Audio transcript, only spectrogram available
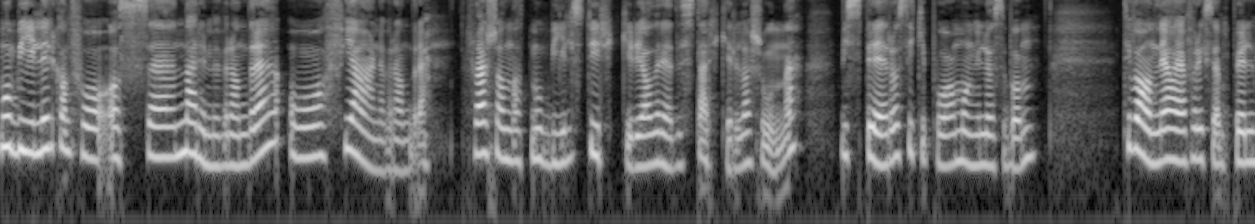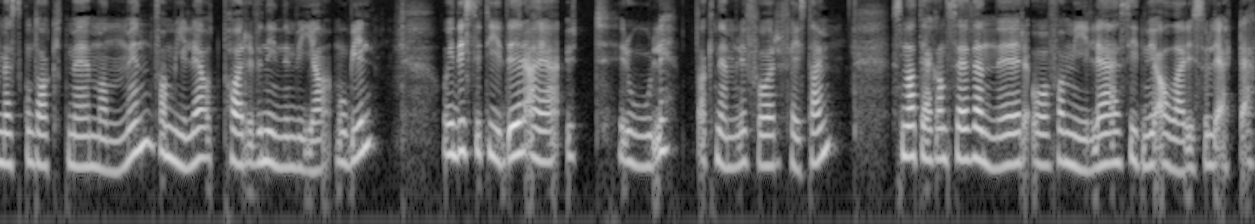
Mobiler kan få oss eh, nærme hverandre og fjerne hverandre. For det er sånn at mobil styrker de allerede sterke relasjonene. Vi sprer oss ikke på mange løse bånd. Til vanlig har jeg f.eks. mest kontakt med mannen min, familie og et par venninner via mobil. Og i disse tider er jeg utrolig takknemlig for FaceTime, sånn at jeg kan se venner og familie siden vi alle er isolerte.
